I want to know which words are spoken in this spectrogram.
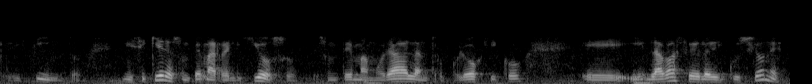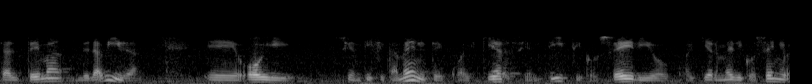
que es distinto. Ni siquiera es un tema religioso, es un tema moral, antropológico, eh, y en la base de la discusión está el tema de la vida. Eh, hoy científicamente, cualquier científico serio, cualquier médico serio,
